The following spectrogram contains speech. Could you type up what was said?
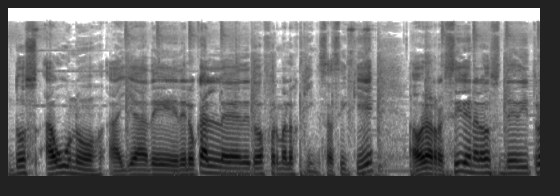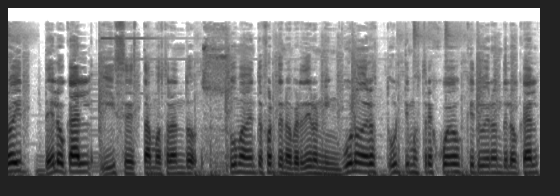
2 a 1 allá de, local de todas formas los Kings. Así que ahora reciben a los de Detroit de local y se está mostrando sumamente fuerte, no perdieron ninguno de los últimos tres juegos que tuvieron de local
